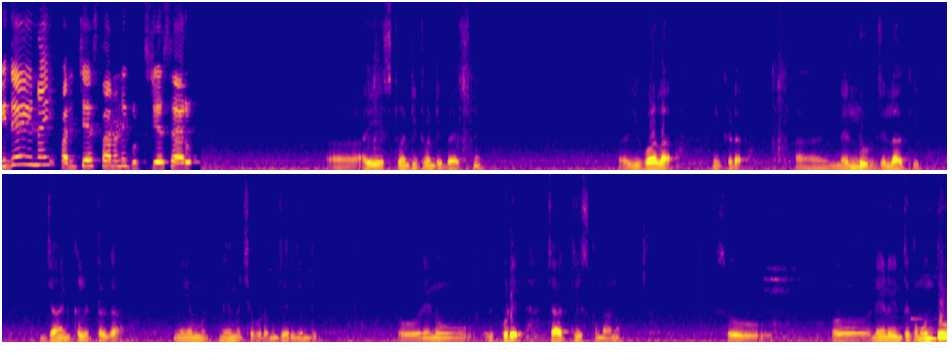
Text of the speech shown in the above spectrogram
విధేయునై పనిచేస్తానని గుర్తు చేశారు. ట్వంటీ ట్వంటీ బ్యాచ్ని ఇవాళ ఇక్కడ నెల్లూరు జిల్లాకి జాయింట్ కలెక్టర్గా నియమ నియమించబడడం జరిగింది. నేను ఇప్పుడే ఛార్జ్ తీసుకున్నాను. సో నేను ఇంతకుముందు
